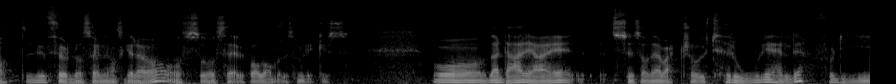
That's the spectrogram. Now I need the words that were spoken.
At vi føler oss selv ganske ræva, og så ser vi på alle andre som lykkes. Og det er der jeg syns at jeg har vært så utrolig heldig. Fordi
